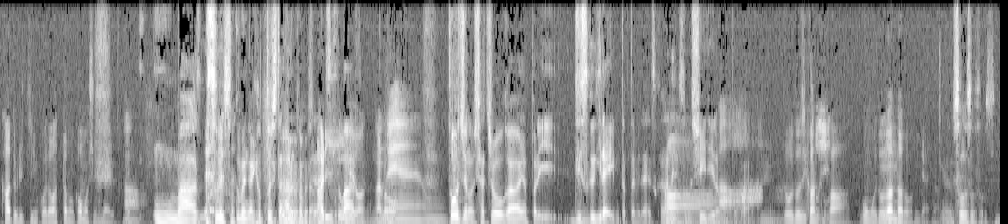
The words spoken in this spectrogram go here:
カートリッジにこだわったのかもしれないですね。あうん、まあ、そういう側面がひょっとしたらあるかもしれないですけど。ありそうーまあ、あの、ねうん当時の社長がやっぱりディスク嫌いだったみたいですからね、うんその CD のものとか。うん、労働時間とか、今後どうなんだろうみたいな。うんそうそうそうそう。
